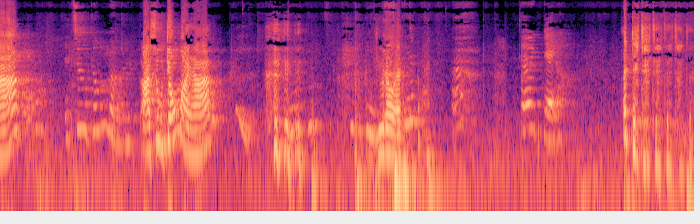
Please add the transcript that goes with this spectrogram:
hả Chưa chóng rồi. à su trốn mày hả chưa đâu rồi kẹo. à, trời trời trời trời trời trời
